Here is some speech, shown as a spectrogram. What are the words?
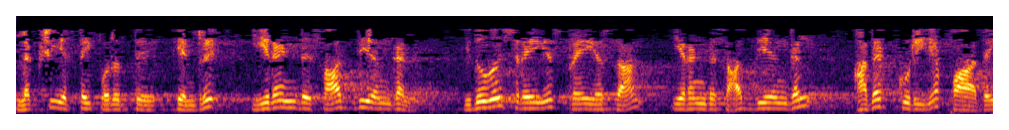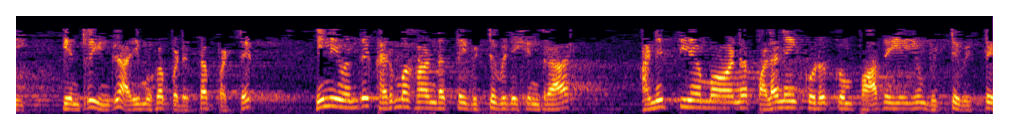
லட்சியத்தை பொறுத்து என்று இரண்டு சாத்தியங்கள் இதுவும் ஸ்ரேயஸ் பிரேயஸ் தான் இரண்டு சாத்தியங்கள் அதற்குரிய பாதை என்று இங்கு அறிமுகப்படுத்தப்பட்டு இனி வந்து கர்மகாண்டத்தை விட்டு விடுகின்றார். அனித்தியமான பலனை கொடுக்கும் பாதையையும் விட்டுவிட்டு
